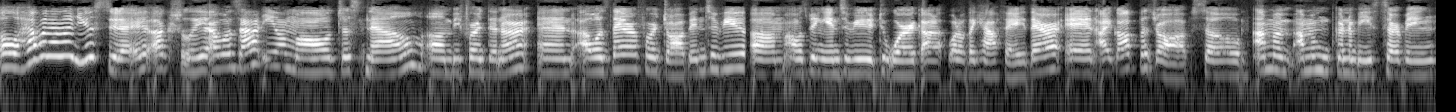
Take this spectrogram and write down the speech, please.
Oh, I have another news today, actually. I was at Aeon Mall just now, um, before dinner, and I was there for a job interview. Um, I was being interviewed to work at one of the cafe there, and I got the job, so I'm, a, I'm gonna be serving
